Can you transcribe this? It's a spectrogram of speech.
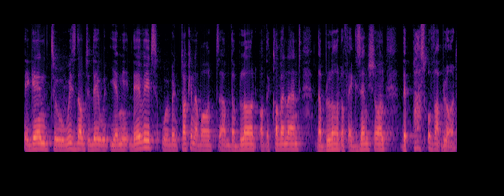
again to Wisdom Today with Yemi David. We've been talking about um, the blood of the covenant, the blood of exemption, the Passover blood.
